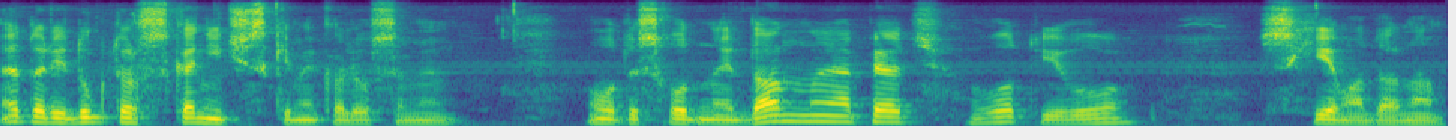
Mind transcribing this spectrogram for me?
это редуктор с коническими колесами. Вот исходные данные опять. Вот его схема дана.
